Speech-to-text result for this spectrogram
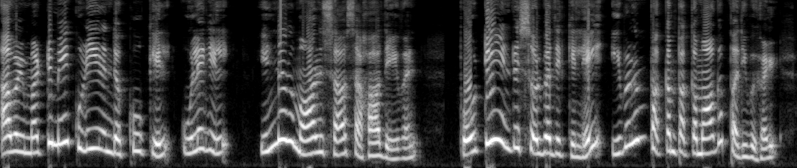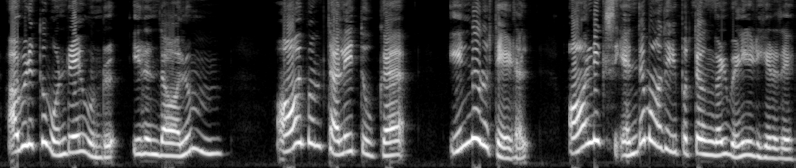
அவள் மட்டுமே குடியிருந்த கூக்கில் உலகில் இன்னொரு மானசா சகாதேவன். போட்டி என்று சொல்வதற்கில்லை இவளும் பக்கம் பக்கமாக பதிவுகள். அவளுக்கு ஒன்றே ஒன்று. இருந்தாலும் ஆர்வம் தலை தூக்க இன்னொரு தேடல். ஆலிக்ஸ் எந்த மாதிரி புத்தகங்கள் வெளியிடுகிறது?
